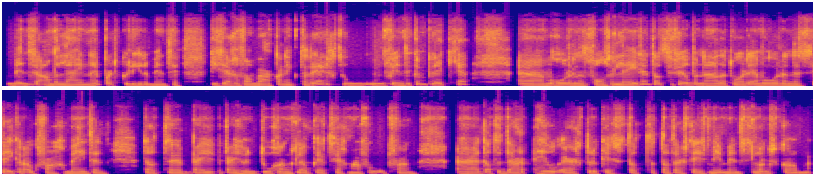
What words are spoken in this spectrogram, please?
mensen aan de lijn, hè, particuliere mensen, die zeggen van waar kan ik terecht, hoe, hoe vind ik een plekje. Uh, we horen het van onze leden dat ze veel benaderd worden en we horen het zeker ook van gemeenten dat bij, bij hun toegangsloket zeg maar, voor opvang, dat het daar heel erg druk is, dat, dat er steeds meer mensen langskomen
